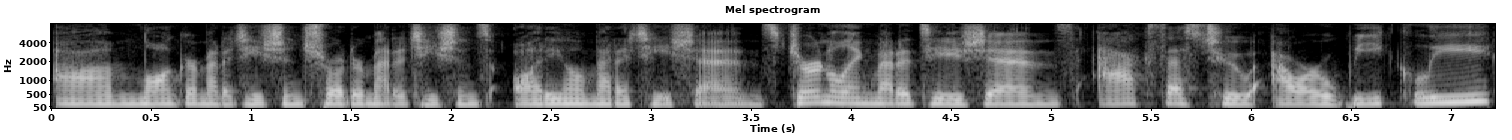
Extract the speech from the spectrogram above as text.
um, longer meditations, shorter meditations, audio meditations, journaling meditations, access to our weekly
